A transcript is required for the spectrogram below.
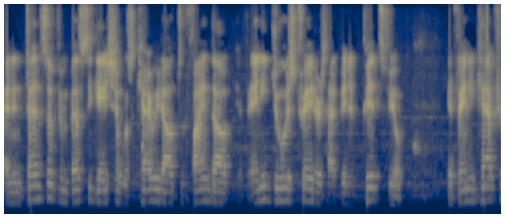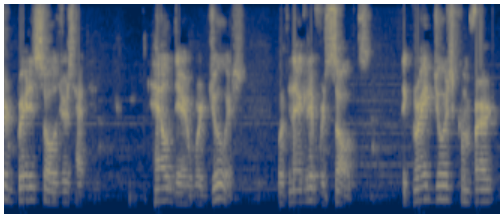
An intensive investigation was carried out to find out if any Jewish traders had been in Pittsfield, if any captured British soldiers had held there were Jewish, with negative results. The great Jewish convert,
